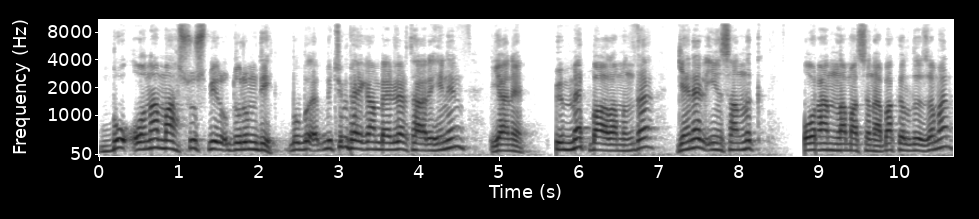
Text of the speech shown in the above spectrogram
bu ona mahsus bir durum değil. Bu, bu bütün peygamberler tarihinin yani ümmet bağlamında genel insanlık oranlamasına bakıldığı zaman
